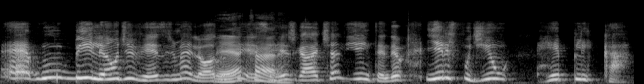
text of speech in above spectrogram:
é um bilhão de vezes melhor do É, que cara. esse resgate ali, entendeu? E eles podiam replicar.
